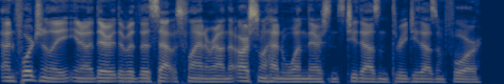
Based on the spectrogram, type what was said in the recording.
Unfortunately, you know, there there the stat was flying around that Arsenal hadn't won there since 2003, 2004.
